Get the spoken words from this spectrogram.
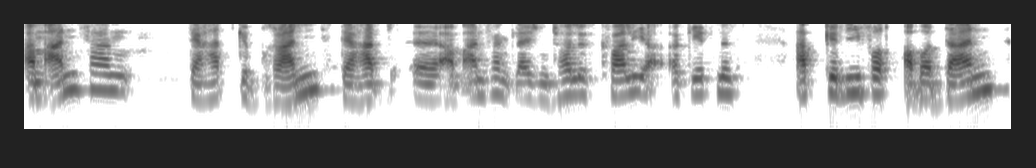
Am Anfang, der hat gebrannt, der hat äh, am Anfang gleich ein tolles Quali-Ergebnis abgeliefert, aber dann,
